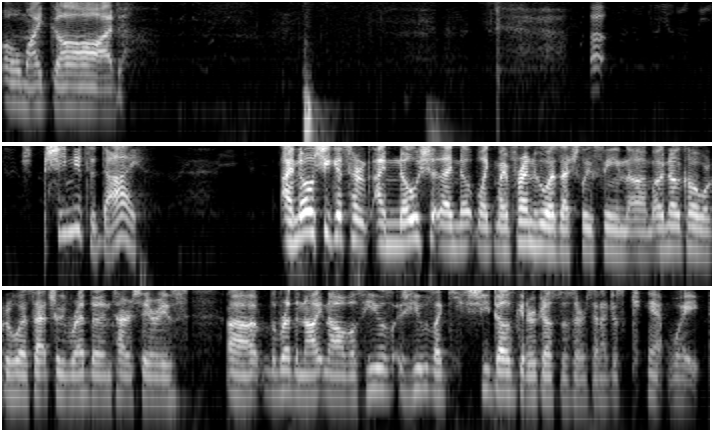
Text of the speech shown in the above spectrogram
Oh my god. She needs to die. I know she gets her. I know she. I know, like my friend who has actually seen um, another coworker who has actually read the entire series, uh, read the night novels. He was he was like she does get her just desserts, and I just can't wait.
